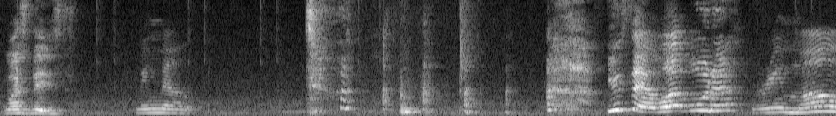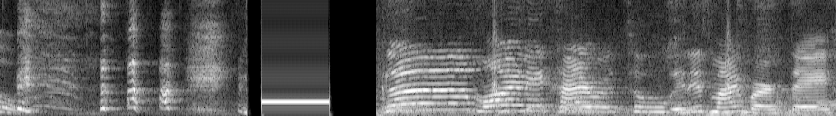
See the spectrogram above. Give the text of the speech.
What's this? Remote. you said what, Buddha? Remote. Good morning, Kyratube. It is my birthday.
